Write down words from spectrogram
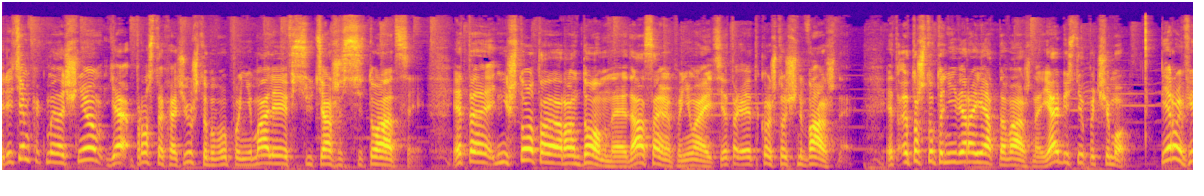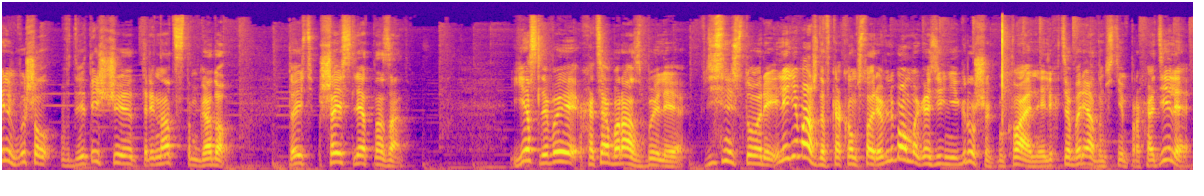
Перед тем, как мы начнем, я просто хочу, чтобы вы понимали всю тяжесть ситуации. Это не что-то рандомное, да, сами понимаете, это, это кое-что очень важное. Это, это что-то невероятно важное. Я объясню почему. Первый фильм вышел в 2013 году, то есть 6 лет назад. Если вы хотя бы раз были в Disney Story, или неважно в каком сторе, в любом магазине игрушек буквально, или хотя бы рядом с ним проходили,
